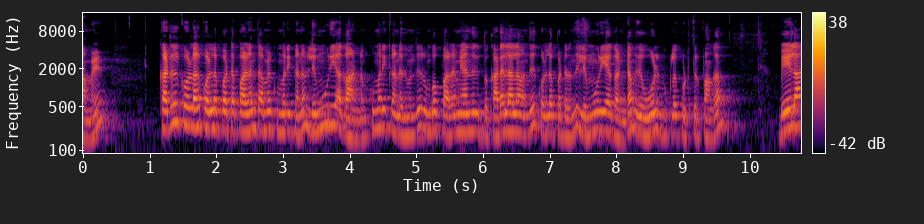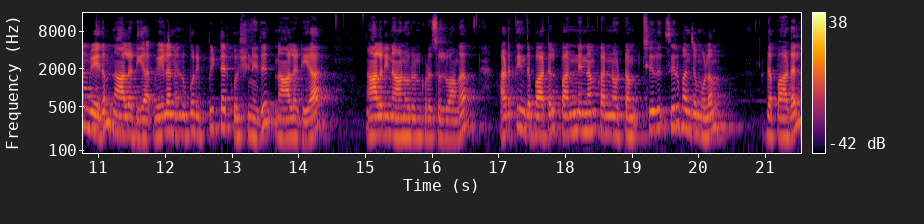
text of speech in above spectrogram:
தமிழ். கடல் கோளால் கொல்லப்பட்ட பழந்தமிழ் குமரிக்கண்டம் லெமூரியா காண்டம். குமரிக்கண்டம் வந்து ரொம்ப பழமையானது. இப்போ கடலால் வந்து கொல்லப்பட்டது வந்து லெமூரியா காண்டம். இது ஓல்டு புக்கில் கொடுத்துருப்பாங்க. வேளாண் வேதம் நாலடியார். வேளாண் வேதம் ரொம்ப ரிப்பீட்டட் கொஷின் இது. நாலடியார். நாலடி நானூறுன்னு கூட சொல்லுவாங்க. அடுத்து இந்த பாடல் பன்னெண்ணம் கண்ணோட்டம். சிறு சிறுபஞ்சம் மூலம் இந்த பாடல்.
